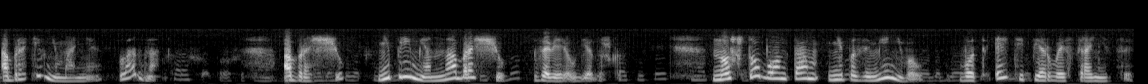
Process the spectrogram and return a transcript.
Обрати внимание, ладно? Обращу, непременно обращу, заверил дедушка. Но что бы он там ни позаменивал, вот эти первые страницы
